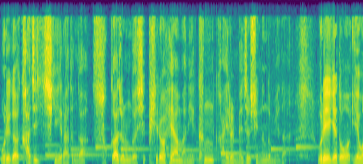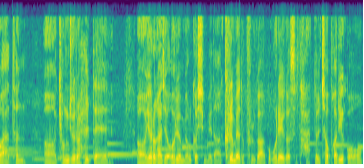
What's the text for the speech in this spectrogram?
우리가 가지치기라든가 솎아주는 것이 필요해야만이 큰 가위를 맺을 수 있는 겁니다. 우리에게도 이와 같은 어, 경주를 할때 어, 여러 가지 어려움이 올 것입니다. 그럼에도 불구하고 우리의 것을 다 떨쳐버리고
